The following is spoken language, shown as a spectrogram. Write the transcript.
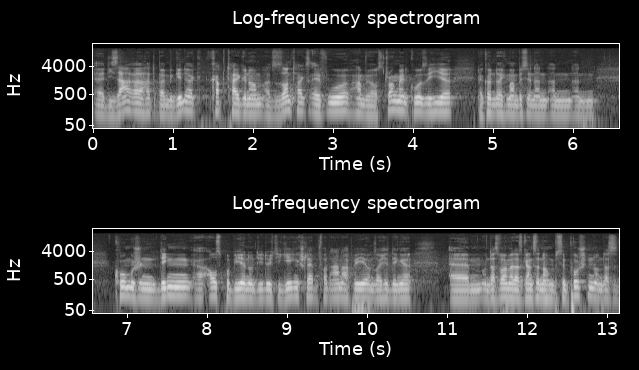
Äh, die Sarah hat beim Beginner Cup teilgenommen. Also sonntags 11 Uhr haben wir auch Strongman-Kurse hier. Da könnt ihr euch mal ein bisschen an, an, an komischen Dingen äh, ausprobieren und die durch die Gegend schleppen von A nach B und solche Dinge. Ähm, und das wollen wir das Ganze noch ein bisschen pushen und dass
